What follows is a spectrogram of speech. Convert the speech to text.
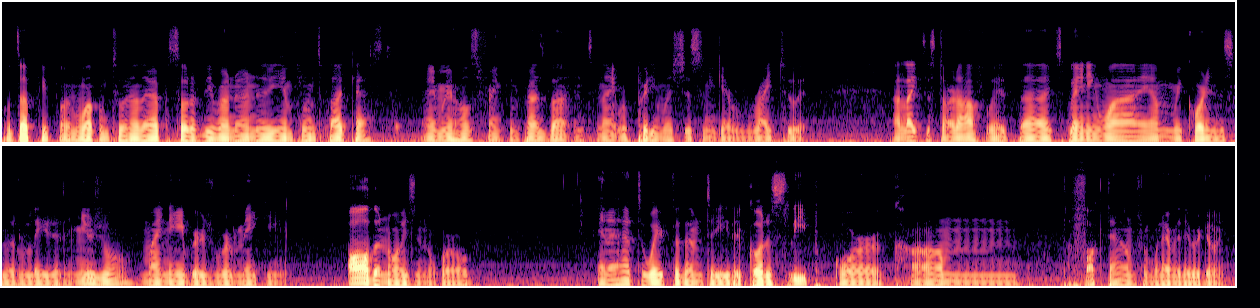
What's up, people, and welcome to another episode of the Runner Under the Influence podcast. I'm your host, Franklin Presba, and tonight we're pretty much just going to get right to it. I'd like to start off with uh, explaining why I'm recording this a little later than usual. My neighbors were making all the noise in the world, and I had to wait for them to either go to sleep or calm the fuck down from whatever they were doing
